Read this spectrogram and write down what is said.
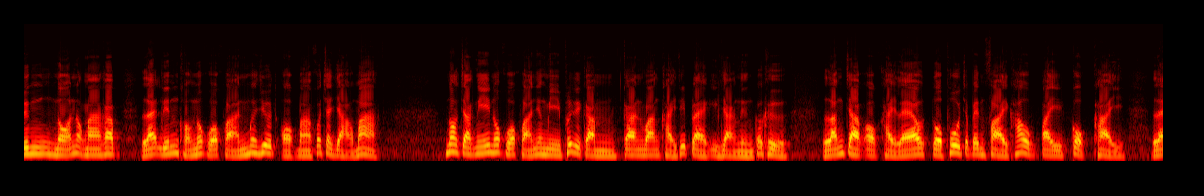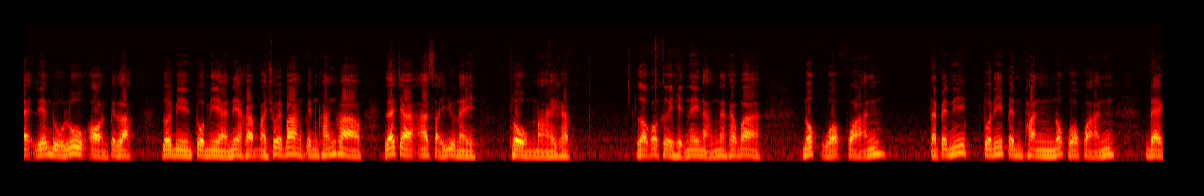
ดึงหนอนออกมาครับ และลิ้นของนกหัวขวานเมื่อยืดออกมาก็จะยาวมาก นอกจากนี้นกหัวขวานยังมีพฤติกรรมการวางไข่ที่แปลกอีกอย่างหนึ่งก็คือ หลังจากออกไข่แล้ว ตัวผู้จะเป็นฝ่ายเข้าไปกกไข่ และเลี้ยงดูลูกอ่อนเป็นหลัก ดยมีตัวเมียเนี่ยครับมาช่วยบ้างเป็นครั้งคราว และจะอาศัยอยู่ในโพรงไม้ครับ เราก็เคยเห็นในหนังนะครับว่านกหัวขวาน แต่เป็นนี้ตัวนี้เป็นพันนกหัวขวานแดง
